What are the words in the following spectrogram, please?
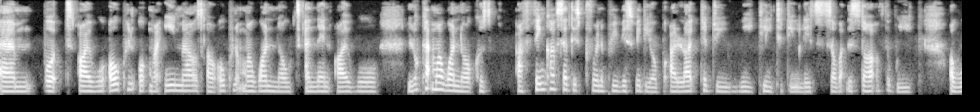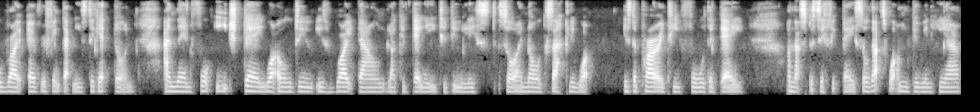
um, but I will open up my emails, I'll open up my OneNote, and then I will look at my OneNote because I think I've said this before in a previous video, but I like to do weekly to-do lists. So at the start of the week, I will write everything that needs to get done. And then for each day, what I will do is write down like a daily to-do list. So I know exactly what is the priority for the day on that specific day. So that's what I'm doing here.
